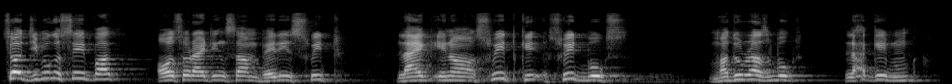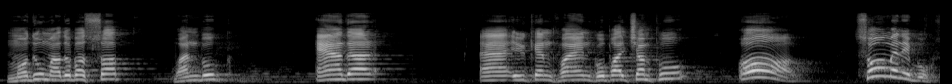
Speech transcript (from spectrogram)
So Jiva Goswami also writing some very sweet, like, you know, sweet sweet books, Madhuras books, like Madhu Madhavasap, one book. Another, uh, you can find Gopal Champu, all. So many books.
